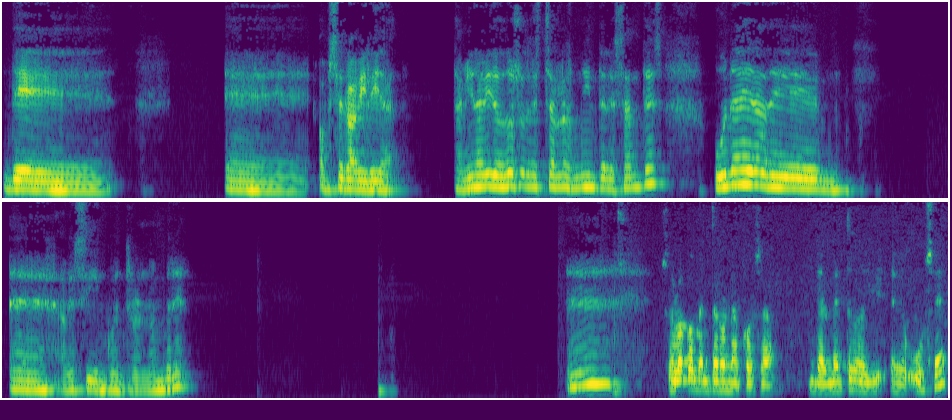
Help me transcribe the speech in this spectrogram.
de eh, observabilidad. También ha habido dos o tres charlas muy interesantes. Una era de eh, a ver si encuentro el nombre. Eh. Solo comentar una cosa. Del método eh, USE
